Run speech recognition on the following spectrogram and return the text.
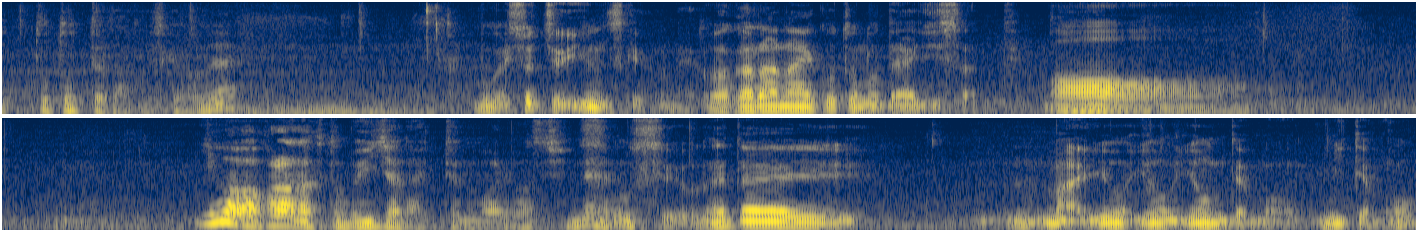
っと取ってたんですけどね。僕はしょっちゅう言うんですけどねわからないことの大事さって。ああ。今わからなくてもいいじゃないっていうのもありますしね。そうですよ。大体まあよよ読んでも見ても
